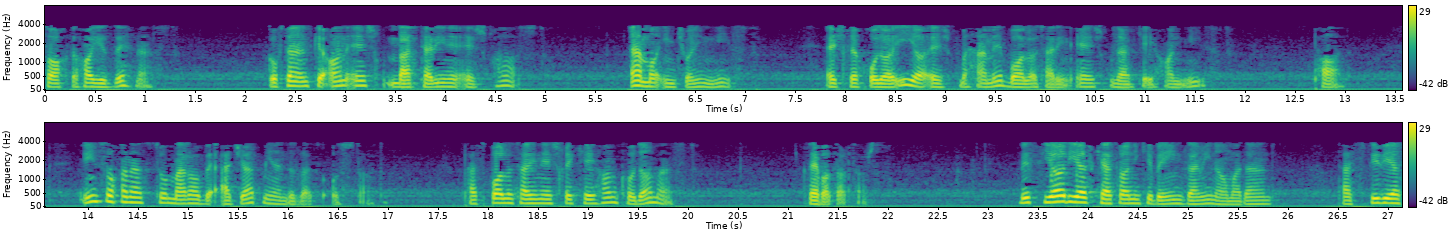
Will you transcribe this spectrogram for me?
ساخته های ذهن است. گفتند که آن عشق برترین عشق هاست. اما این چنین نیست. عشق خدایی یا عشق به همه بالاترین عشق در کیهان نیست؟ پال. این سخن از تو مرا به عجب می اندازد استاد. پس بالاترین عشق کیهان کدام است؟ ربازار تارس. بسیاری از کسانی که به این زمین آمدند تصویری از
